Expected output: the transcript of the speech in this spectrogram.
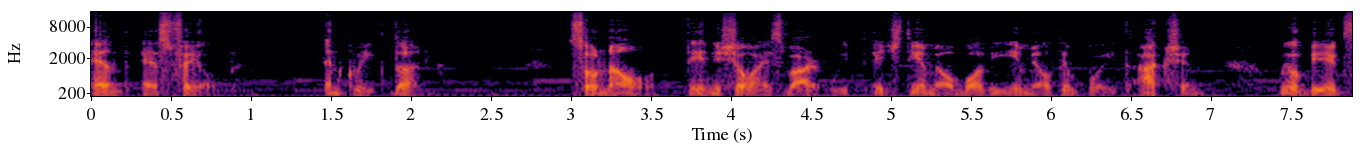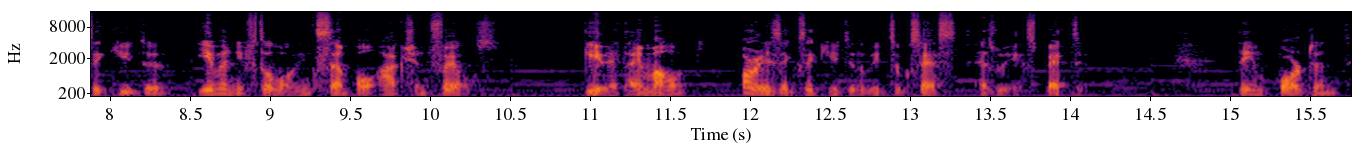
and has failed, and click Done. So now the initialize var with HTML body email template action will be executed even if the logging sample action fails, give a timeout, or is executed with success as we expected. The important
